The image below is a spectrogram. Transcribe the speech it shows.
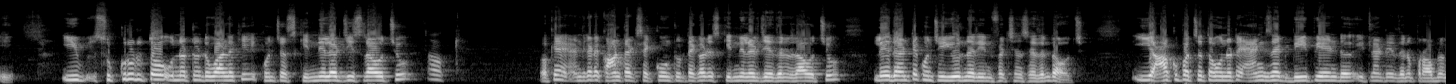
ఈ- ఈ శుక్రుడితో ఉన్నటువంటి వాళ్ళకి కొంచెం స్కిన్ ఎలర్జీస్ రావచ్చు. ఓకే. ఓకే? ఎందుకంటే కాంటాక్ట్స్ ఎక్కువ ఉంటుంటాయి కాబట్టి స్కిన్ ఎలర్జీ ఏదైనా రావచ్చు లేదంటే కొంచెం యూరినరీ ఇన్ఫెక్షన్స్ ఏదైనా రావచ్చు. ఈ ఆకుపచ్చతో ఉన్నట్టు యాంగ్జైటీ బీపీ అండ్ ఇట్లాంటి ఏదైనా ప్రాబ్లం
